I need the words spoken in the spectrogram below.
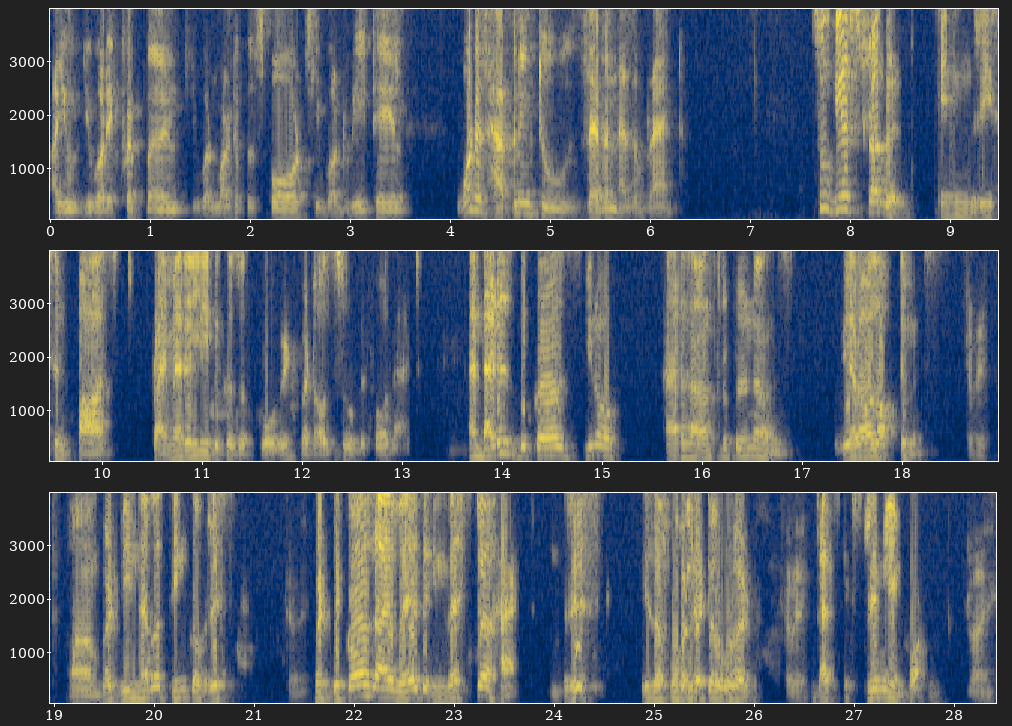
Are you you got equipment? You got multiple sports. you've got retail. What is happening to Zeven as a brand? So we have struggled in recent past, primarily because of COVID, but also before that. And that is because, you know, as entrepreneurs, we are all optimists, Correct. um, but we never think of risk. Correct. But because I wear the investor hat, risk is a four letter word. Correct. That's extremely important. Right.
